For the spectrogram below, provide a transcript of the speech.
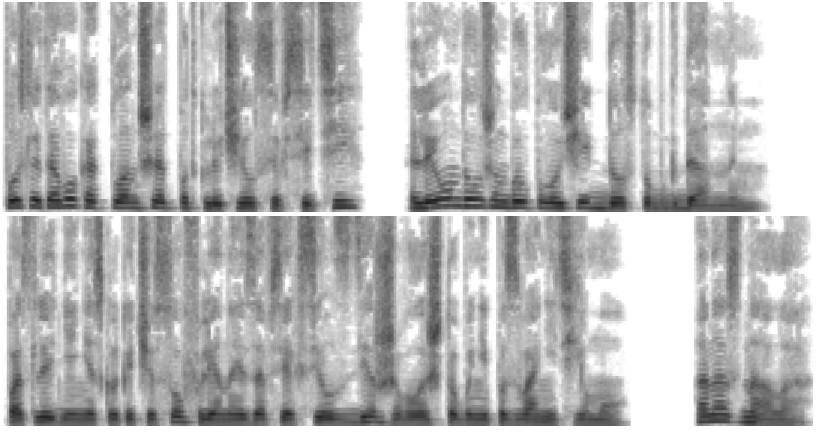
После того, как планшет подключился в сети, Леон должен был получить доступ к данным. Последние несколько часов Лена изо всех сил сдерживалась, чтобы не позвонить ему. Она знала,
